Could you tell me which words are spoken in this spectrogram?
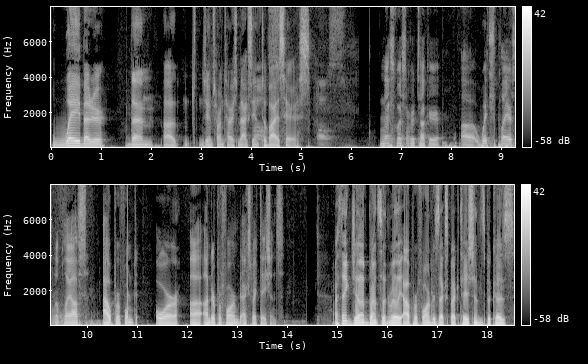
way better than uh, James Harden, Tyrese Maxey, and False. Tobias Harris. False. Next question for Tucker: uh, Which players in the playoffs outperformed or uh, underperformed expectations? I think Jalen Brunson really outperformed his expectations because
